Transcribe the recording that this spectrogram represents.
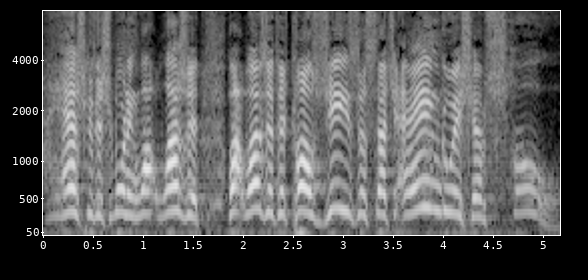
I ask you this morning, what was it? What was it that caused Jesus such anguish of soul?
